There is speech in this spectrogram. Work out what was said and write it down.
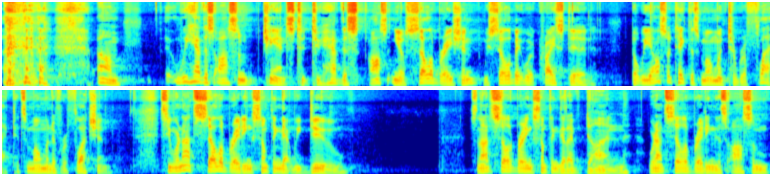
um, we have this awesome chance to, to have this awesome you know, celebration. We celebrate what Christ did, but we also take this moment to reflect. It's a moment of reflection. See, we're not celebrating something that we do, it's not celebrating something that I've done. We're not celebrating this awesome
